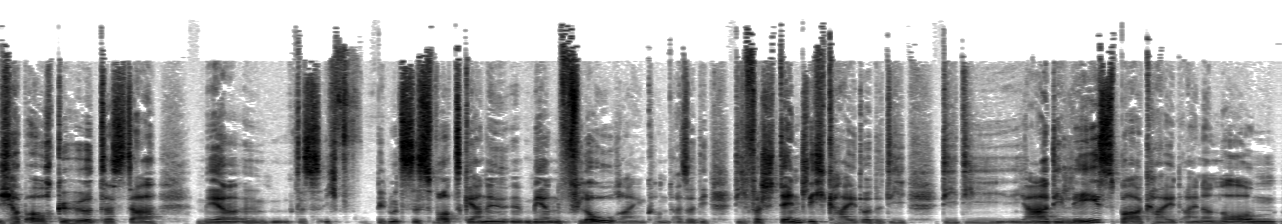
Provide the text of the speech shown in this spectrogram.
Ich habe auch gehört, dass da mehr, äh, das, ich benutze das Wort gerne, äh, mehr ein Flow reinkommt. Also die, die Verständlichkeit oder die, die, die, ja, die Lesbarkeit einer Norm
